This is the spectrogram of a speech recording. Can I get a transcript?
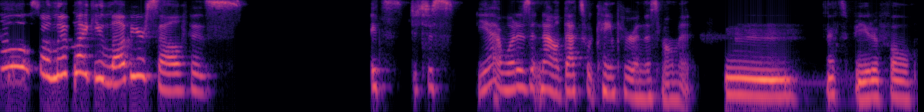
oh, so live like you love yourself is it's, it's just yeah what is it now? That's what came through in this moment. Mm, that's beautiful.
